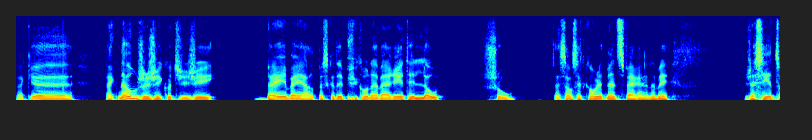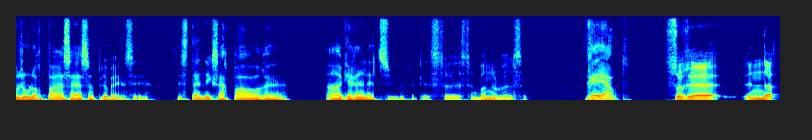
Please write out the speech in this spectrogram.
Fait que, fait que non, j'écoute, j'ai- bien, bien hâte parce que depuis qu'on avait arrêté l'autre show, de toute façon, c'est complètement différent, là, mais j'essayais toujours de repenser à ça. Puis là, ben, c'est cette année que ça repart euh, en grand là-dessus. là. C'est une bonne nouvelle, ça. très hâte. Sur euh, une note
